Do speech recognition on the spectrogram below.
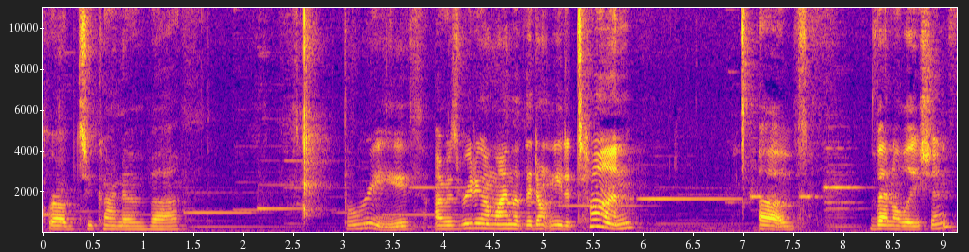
grub to kind of uh, breathe. I was reading online that they don't need a ton of ventilation,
